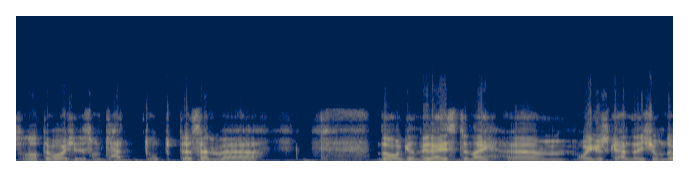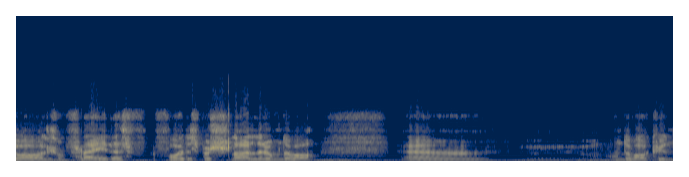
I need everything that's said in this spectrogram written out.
sånn at det var ikke liksom tett opp til selve dagen vi reiste, nei. Um, og jeg husker heller ikke om det var liksom flere forespørsler, eller om det var eh, Om det var kun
